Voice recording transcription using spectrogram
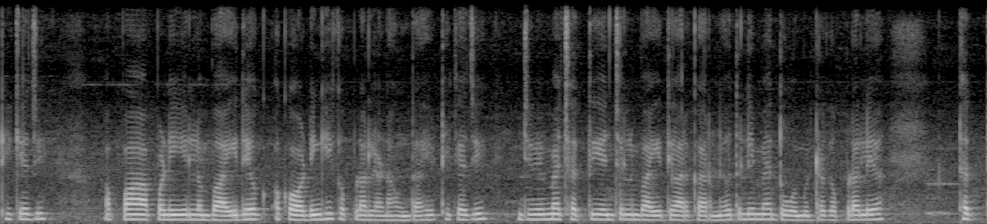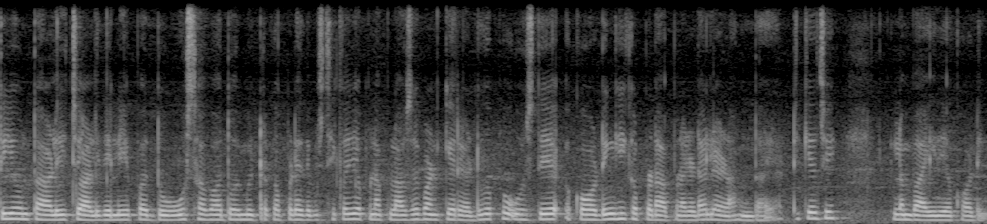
ਠੀਕ ਹੈ ਜੀ? ਆਪਾਂ ਆਪਣੀ ਲੰਬਾਈ ਦੇ ਅਕੋਰਡਿੰਗ ਹੀ ਕੱਪੜਾ ਲੈਣਾ ਹੁੰਦਾ ਹੈ ਠੀਕ ਹੈ ਜੀ? ਜਿਵੇਂ ਮੈਂ 36 ਇੰਚ ਲੰਬਾਈ ਤਿਆਰ ਕਰਨੀ, ਉਹਦੇ ਲਈ ਮੈਂ 2 ਮੀਟਰ ਕੱਪੜਾ ਲਿਆ। 38 39 40 ਦੇ ਲਈ ਆਪਾਂ 2 ਸਵਾ 2 ਮੀਟਰ ਕੱਪੜੇ ਦੇ ਵਿੱਚ, ਠੀਕ ਹੈ ਜੀ? ਆਪਣਾ ਪਲਾਜ਼ੋ ਬਣ ਕੇ ਰੈਡੀ ਆਪਾਂ ਉਸ ਦੇ ਅਕੋਰਡਿੰਗ ਹੀ ਕੱਪੜਾ ਆਪਣਾ ਜਿਹੜਾ ਲੈਣਾ ਹੁੰਦਾ ਆ। ਠੀਕ ਹੈ ਜੀ? ਲੰਬਾਈ ਦੇ ਅਕੋਰਡਿੰਗ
